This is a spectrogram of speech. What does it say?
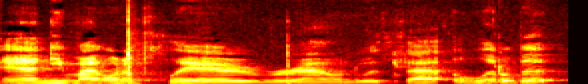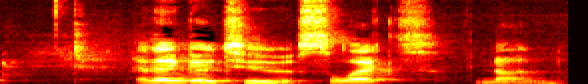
And you might want to play around with that a little bit. And then go to select none.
